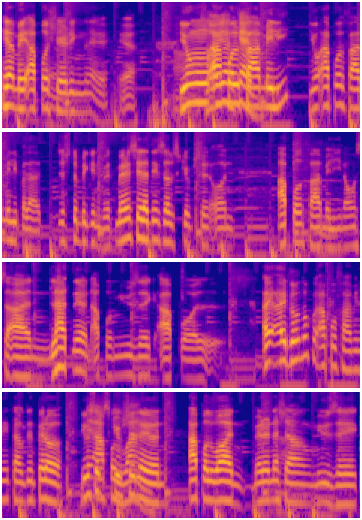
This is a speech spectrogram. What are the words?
Yeah, may Apple Ayun. sharing na eh. Yeah. Ah, Yung so, Apple Kev. Family, yung Apple Family pala, just to begin with, meron sila ding subscription on Apple Family na kung saan lahat na yun, Apple Music, Apple... I I don't know kung Apple Family yung tawag dun, pero yung Apple subscription na yun, Apple One, meron na Ah. siyang music,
